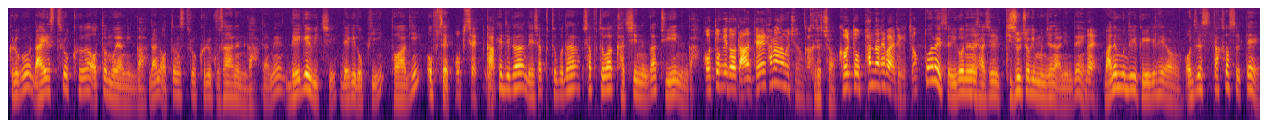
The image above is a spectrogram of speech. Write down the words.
그리고 나의 스트로크가 어떤 모양인가, 나는 어떤 스트로크를 구사하는가, 그다음에 네 개 위치, 네 개 높이 더하기 옵셋. 옵셋 각. 헤드가 내 샤프트보다 샤프트와 같이 있는가, 뒤에 있는가. 어떤 게 더 나한테 편안함을 주는가. 그렇죠. 그걸 또 판단해 봐야 되겠죠. 또 하나 있어요. 이거는 네. 사실 기술적인 문제는 아닌데 네. 많은 분들이 그 얘기를 해요. 어드레스 딱 섰을 때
